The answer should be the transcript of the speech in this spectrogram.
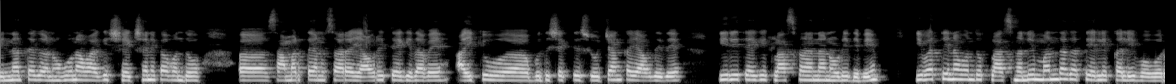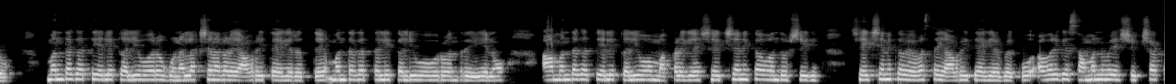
ಭಿನ್ನತೆಗೆ ಅನುಗುಣವಾಗಿ ಶೈಕ್ಷಣಿಕ ಒಂದು ಸಾಮರ್ಥ್ಯ ಅನುಸಾರ ಯಾವ ರೀತಿಯಾಗಿದ್ದಾವೆ ಐ ಕ್ಯೂ ಬುದ್ಧಿಶಕ್ತಿ ಸೂಚ್ಯಾಂಕ ಯಾವುದಿದೆ, ಈ ರೀತಿಯಾಗಿ ಕ್ಲಾಸ್ಗಳನ್ನು ನೋಡಿದ್ದೀವಿ ಇವತ್ತಿನ ಒಂದು ಕ್ಲಾಸ್ನಲ್ಲಿ ಮಂದಗತಿಯಲ್ಲಿ ಕಲಿಯುವವರು ಮಂದಗತಿಯಲ್ಲಿ ಕಲಿಯುವವರ ಗುಣಲಕ್ಷಣಗಳು ಯಾವ ರೀತಿಯಾಗಿರುತ್ತೆ? ಮಂದಗತಿಯಲ್ಲಿ ಕಲಿಯುವವರು ಅಂದ್ರೆ ಏನು? ಆ ಮಂದಗತಿಯಲ್ಲಿ ಕಲಿಯುವ ಮಕ್ಕಳಿಗೆ ಶೈಕ್ಷಣಿಕ ಒಂದು ಶೈಕ್ಷಣಿಕ ವ್ಯವಸ್ಥೆ ಯಾವ ರೀತಿಯಾಗಿರಬೇಕು? ಅವರಿಗೆ ಸಮನ್ವಯ ಶಿಕ್ಷಕ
